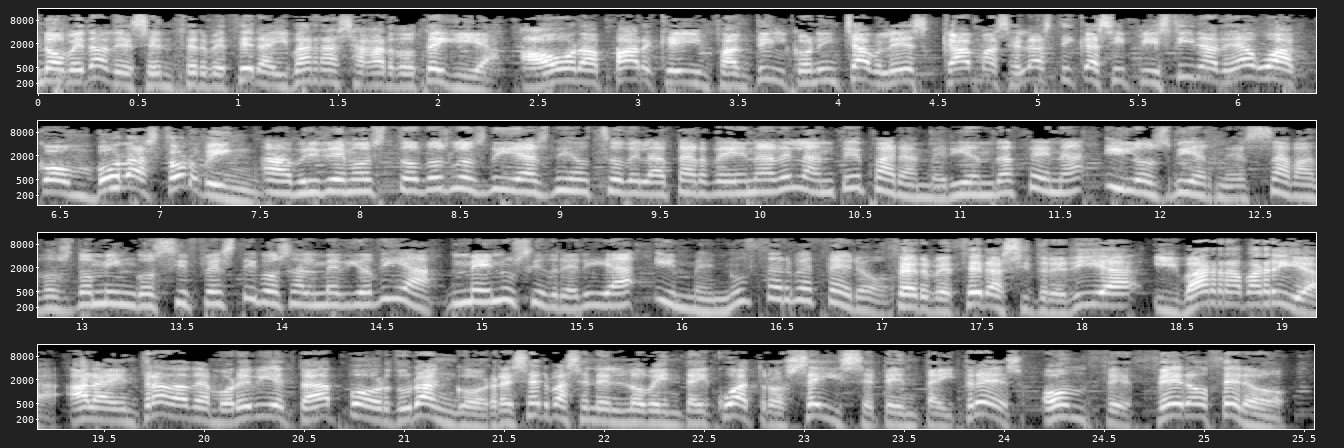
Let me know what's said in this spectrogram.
Novedades en Cervecera Ibarra Sagardoteguía. Ahora parque infantil con hinchables, camas elásticas y piscina de agua con bolas Thorbing. Abriremos todos los días de 8 de la tarde en adelante para merienda cena y los viernes, sábados, domingos y festivos al mediodía, menú sidrería y menú cervecero. Cervecera Sidrería Ibarra Barría. A la entrada de Amorebieta por Durango. Reservas en el 94 673 1100.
